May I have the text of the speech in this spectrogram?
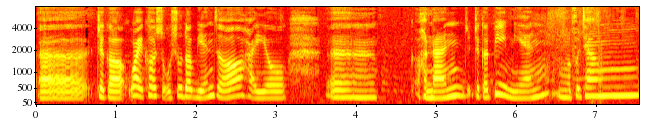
呃，这个外科手术的原则，还有，嗯，很难这个避免嗯腹腔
